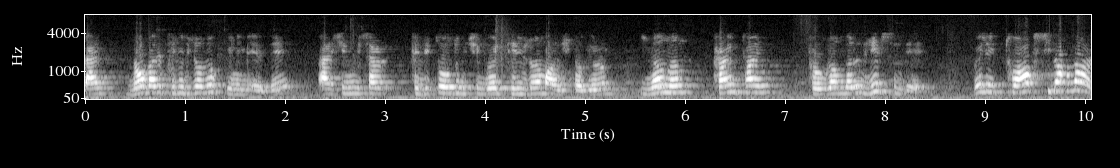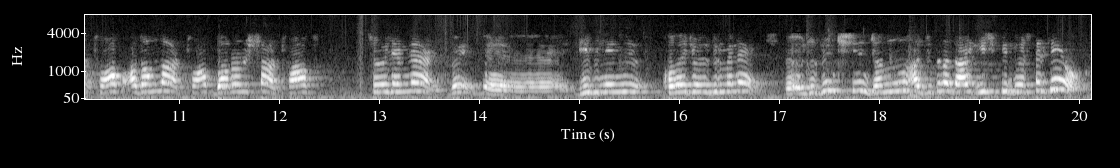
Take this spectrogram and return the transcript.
ben normalde televizyon yok benim evde. Ben şimdi misafirlikte olduğum için böyle televizyona maruz kalıyorum. İnanın prime time programların hepsinde böyle tuhaf silahlar, tuhaf adamlar, tuhaf davranışlar, tuhaf söylemler ve e, birbirlerini kolayca öldürmeler ve öldürdüğün kişinin canının acıdığına dair hiçbir gösterge yok.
